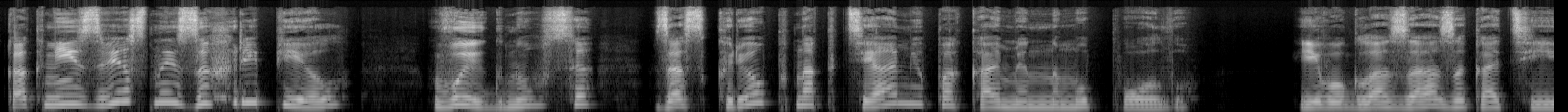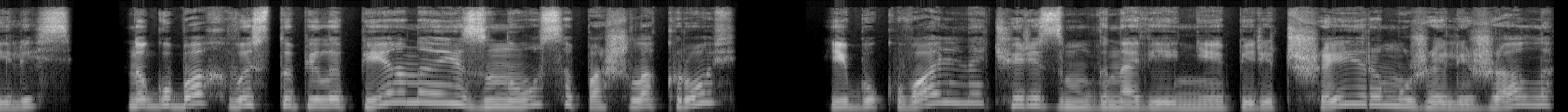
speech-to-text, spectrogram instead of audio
как неизвестный захрипел, выгнулся, заскреб ногтями по каменному полу. Его глаза закатились, на губах выступила пена, из носа пошла кровь, и буквально через мгновение перед Шейром уже лежало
